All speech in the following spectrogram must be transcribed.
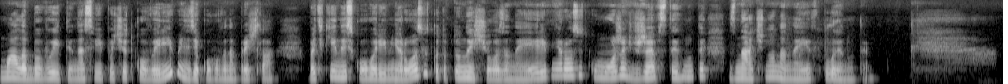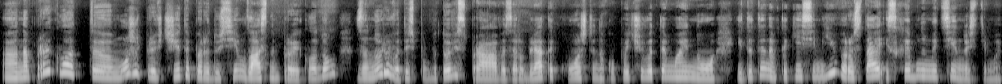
мала би вийти на свій початковий рівень, з якого вона прийшла, батьки низького рівня розвитку, тобто нижчого за неї рівня розвитку, можуть вже встигнути значно на неї вплинути. Наприклад, е, можуть привчити передусім власним прикладом занурюватись в побутові справи, заробляти кошти, накопичувати майно. І дитина в такій сім'ї виростає із хибними цінностями.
